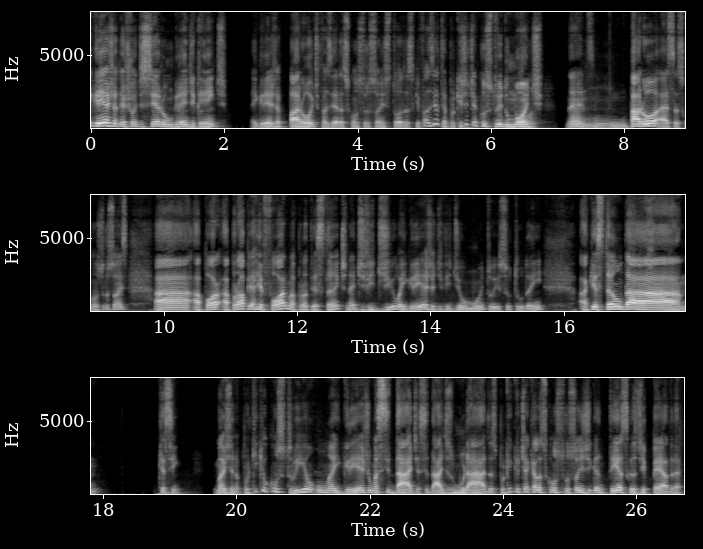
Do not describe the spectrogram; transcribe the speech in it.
igreja deixou de ser um grande cliente, a igreja parou de fazer as construções todas que fazia, até porque já tinha construído um monte. Né? Parou essas construções. A, a, a, própria reforma protestante né, dividiu a igreja, dividiu muito isso tudo aí. A questão da. Que assim, Imagina, por que, que eu construía uma igreja, uma cidade, as cidades muradas? Por que, que eu tinha aquelas construções gigantescas de pedra?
